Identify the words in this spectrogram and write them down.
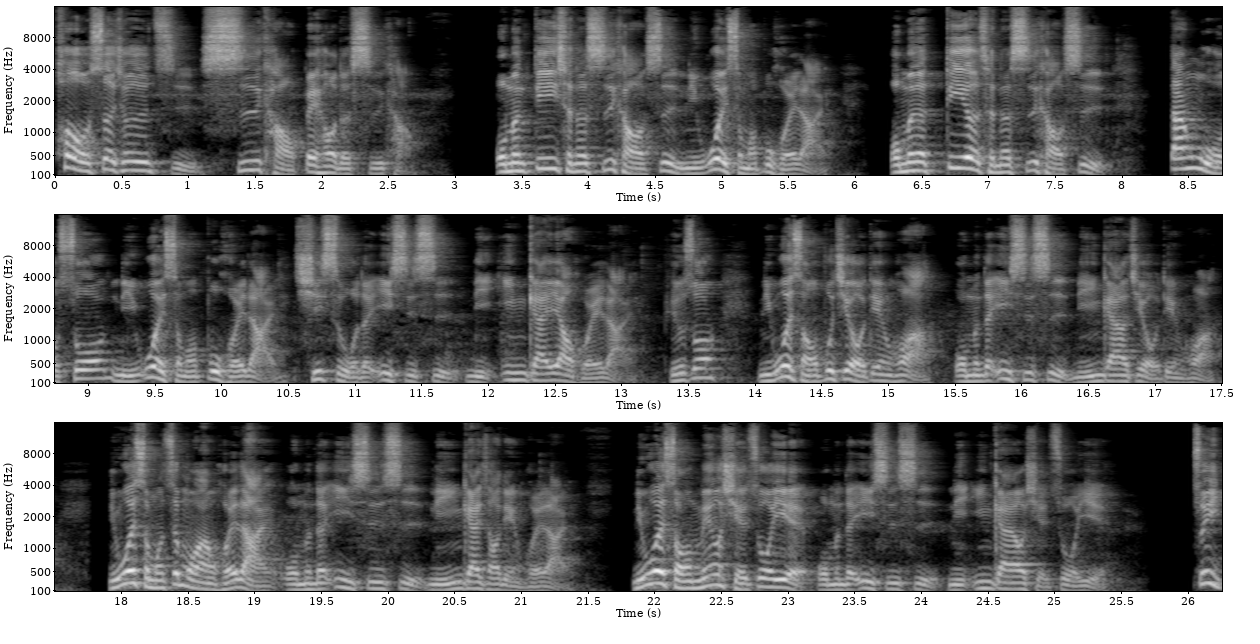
后设就是指思考背后的思考。我们第一层的思考是你为什么不回来？我们的第二层的思考是，当我说你为什么不回来，其实我的意思是你应该要回来。比如说，你为什么不接我电话？我们的意思是你应该要接我电话。你为什么这么晚回来？我们的意思是你应该早点回来。你为什么没有写作业？我们的意思是你应该要写作业。所以，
